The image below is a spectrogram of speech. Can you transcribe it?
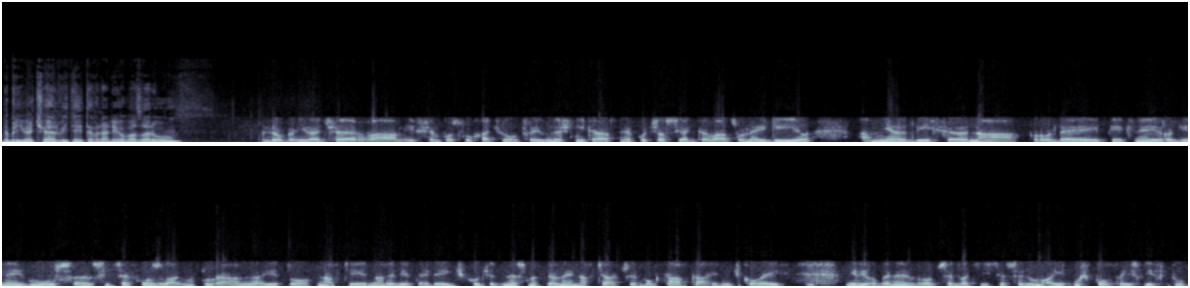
Dobrý večer, vítejte v Radio Bazaru. Dobrý večer vám i všem posluchačům, přeji dnešní krásné počasí, ať trvá co nejdíl. A měl bych eh, na prodej pěkný rodinný vůz, eh, sice Volkswagen Turan, je to v naftě 1.9 TDIčko, že to nesmrtelný nafťák, co je v oktávkách jedničkových. je vyrobené v roce 2007 a je už po faceliftu.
